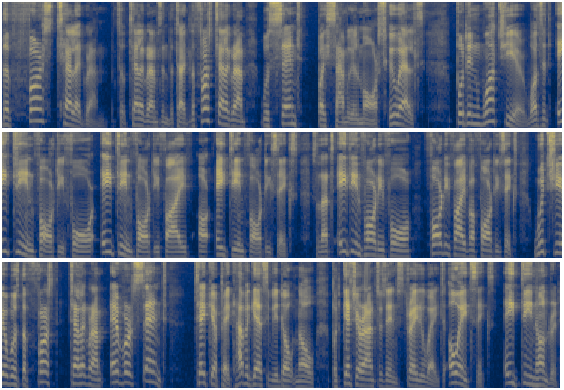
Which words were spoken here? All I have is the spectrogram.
The first telegram, so telegram's in the title, the first telegram was sent by Samuel Morse. Who else? But in what year? Was it 1844, 1845, or 1846? So that's 1844, 45, or 46. Which year was the first telegram ever sent? Take your pick. Have a guess if you don't know, but get your answers in straight away to 086 1800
